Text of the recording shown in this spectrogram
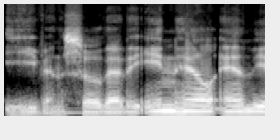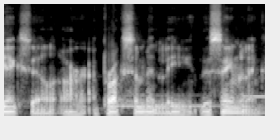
even so that the inhale and the exhale are approximately the same length.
